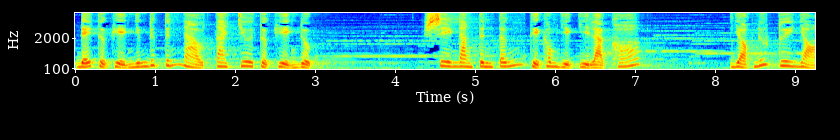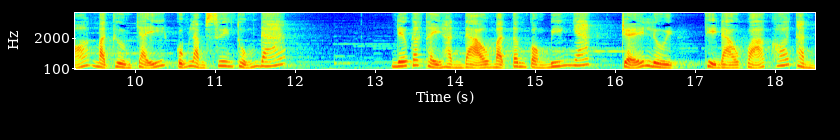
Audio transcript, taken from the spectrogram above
để thực hiện những đức tính nào ta chưa thực hiện được siêng năng tinh tấn thì không việc gì là khó. Giọt nước tuy nhỏ mà thường chảy cũng làm xuyên thủng đá. Nếu các thầy hành đạo mà tâm còn biến nhát, trễ lười, thì đạo quả khó thành.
